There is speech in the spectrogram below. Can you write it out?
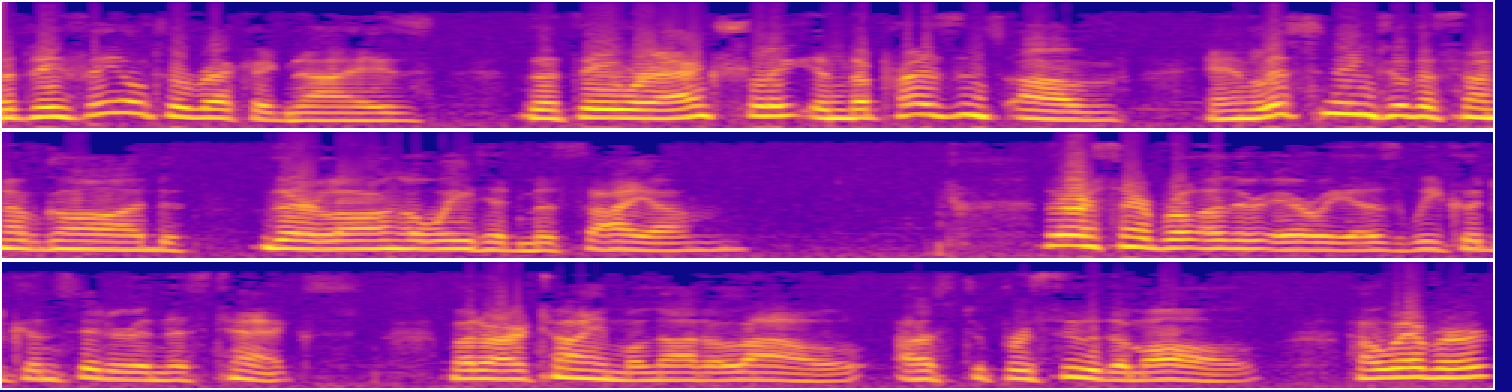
but they failed to recognize that they were actually in the presence of and listening to the Son of God, their long-awaited Messiah. There are several other areas we could consider in this text, but our time will not allow us to pursue them all. However,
